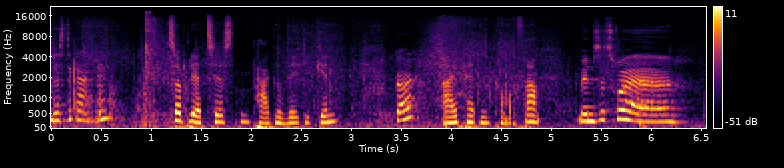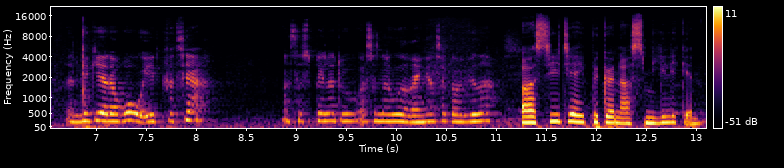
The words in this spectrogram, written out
næste gang, ikke? Så bliver testen pakket væk igen. Godt. iPad'en kommer frem, Men så tror jeg, at vi giver dig ro i et kvarter. Og så spiller du, og så når jeg ude og ringer, så går vi videre. og CJ begynder at smile igen.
